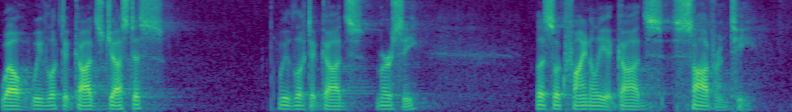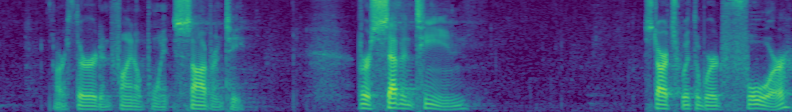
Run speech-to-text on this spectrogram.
Well, we've looked at God's justice, we've looked at God's mercy. Let's look finally at God's sovereignty. Our third and final point sovereignty. Verse 17 starts with the word for,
